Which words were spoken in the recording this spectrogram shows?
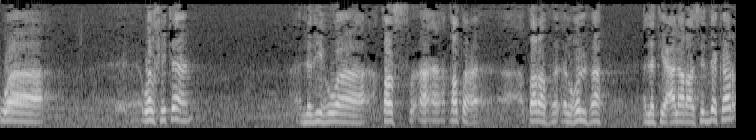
و والختان الذي هو قص قطع طرف الغلفة التي على رأس الذكر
